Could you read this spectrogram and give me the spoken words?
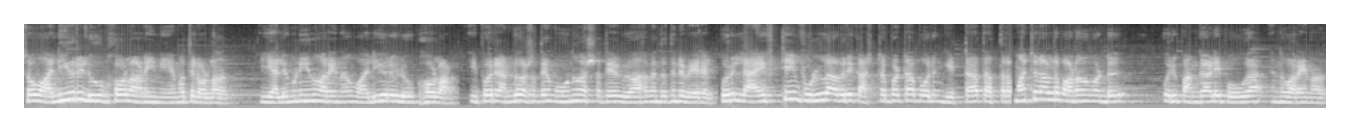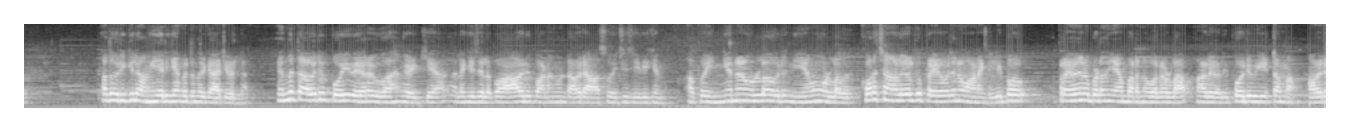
സോ വലിയൊരു ലൂപ്പ് ഹോളാണ് ഈ നിയമത്തിലുള്ളത്. ഈ അലുമിനി എന്ന് പറയുന്നത് വലിയൊരു ലൂപ്പ് ഹോളാണ്. ഇപ്പോൾ ഒരു രണ്ട് വർഷത്തെയോ മൂന്ന് വർഷത്തെയോ വിവാഹബന്ധത്തിന്റെ പേരിൽ ഒരു ലൈഫ് ടൈം ഫുൾ അവർ കഷ്ടപ്പെട്ടാൽ പോലും കിട്ടാത്തത്ര മറ്റൊരാളുടെ പണവും കൊണ്ട് ഒരു പങ്കാളി പോവുക എന്ന് പറയുന്നത് അതൊരിക്കലും അംഗീകരിക്കാൻ പറ്റുന്ന ഒരു കാര്യമല്ല. എന്നിട്ട് അവർ പോയി വേറെ വിവാഹം കഴിക്കുക അല്ലെങ്കിൽ ചിലപ്പോൾ ആ ഒരു പണം കൊണ്ട് അവർ ആസ്വദിച്ച് ജീവിക്കുന്നു. അപ്പോൾ ഇങ്ങനെയുള്ള ഒരു നിയമം ഉള്ളത് കുറച്ച് ആളുകൾക്ക് പ്രയോജനമാണെങ്കിൽ ഇപ്പോൾ പ്രയോജനപ്പെടുന്ന ഞാൻ പറഞ്ഞ പോലെയുള്ള ആളുകൾ ഇപ്പോൾ ഒരു വീട്ടമ്മ അവർ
